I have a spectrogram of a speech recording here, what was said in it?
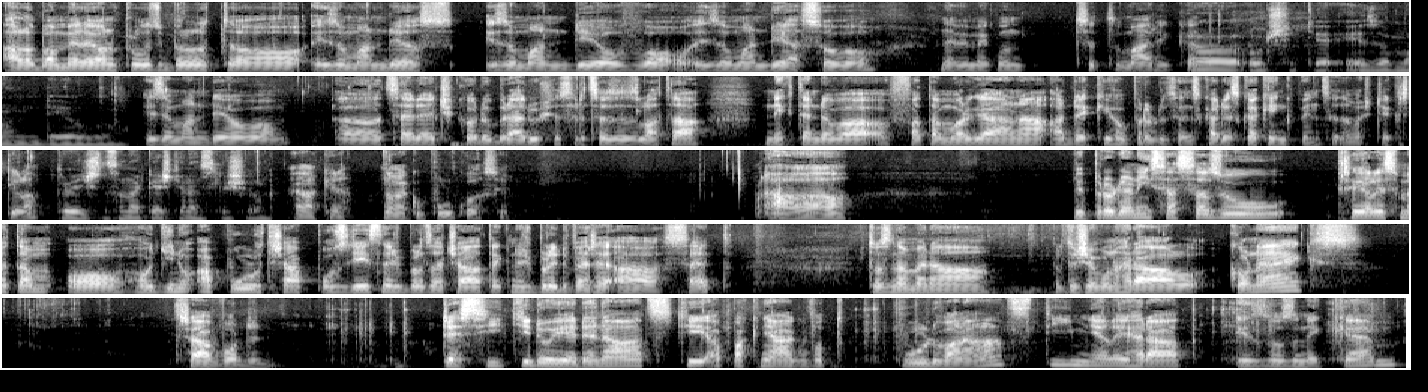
Alba Milion Plus, byl to Izomandios, Izomandiovo, Izomandiasovo. Nevím, jak on se to má říkat. Uh, určitě Izomandiovo. Izomandiovo. Uh, CDčko Dobrá duše srdce ze zlata, Nick Tendova Fata Morgana a Deckyho producentská deska Kingpin se tam ještě křtila. To víš, to jsem také ještě neslyšel. Já taky ne. No jako půlku asi. A vyprodaný Sasazu, přijeli jsme tam o hodinu a půl třeba později, než byl začátek, než byly dveře a set. To znamená, protože on hrál Konex třeba od 10 do 11 a pak nějak od půl 12 měli hrát Izo s Nikem.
